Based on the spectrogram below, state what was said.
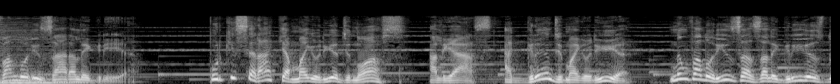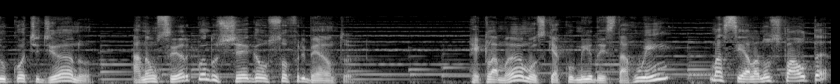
Valorizar a alegria. Por que será que a maioria de nós, aliás, a grande maioria, não valoriza as alegrias do cotidiano, a não ser quando chega o sofrimento? Reclamamos que a comida está ruim, mas se ela nos falta,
